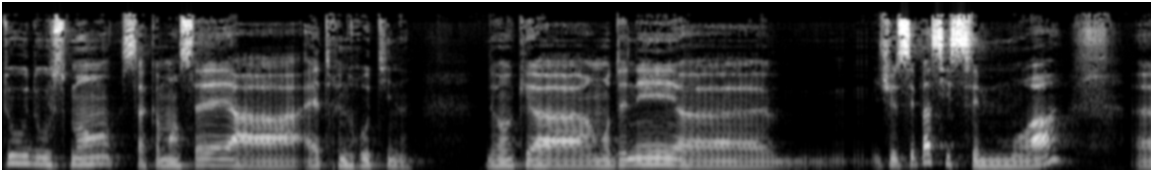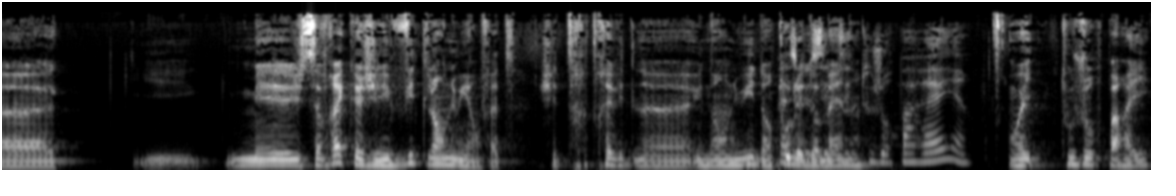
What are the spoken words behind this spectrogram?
tout doucement, ça commençait à être une routine. Donc à un moment donné, je sais pas si c'est moi, mais c'est vrai que j'ai vite l'ennui en fait. J'ai très très vite euh, une ennui dans Parce tous les que domaines. toujours pareil. Oui, toujours pareil.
